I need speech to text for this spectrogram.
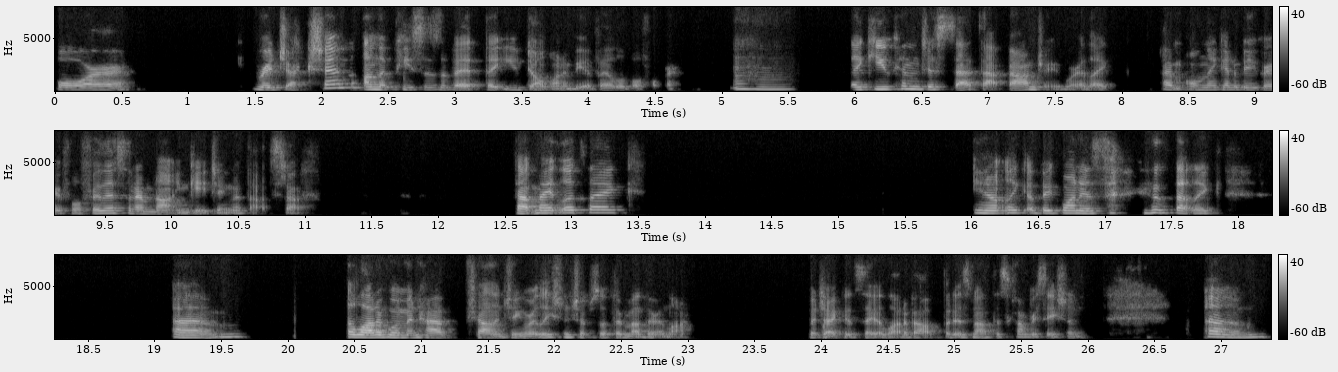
or rejection on the pieces of it that you don't want to be available for. Mhm. Like you can just set that boundary where like I'm only going to be grateful for this and I'm not engaging with that stuff. That might look like you know, like a big one is that like um a lot of women have challenging relationships with their mother-in-law, which I could say a lot about, but is not this conversation. Um,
